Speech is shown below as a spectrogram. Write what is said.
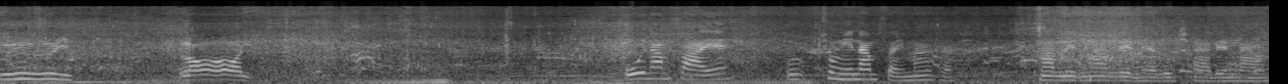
เฮ้ยร้อนโอ้ยน้ำใสช่วงนี้น้ำใสมากค่ะ น่าเล่นน่าเล่นค่ะลูกชายเล่นน้ำ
